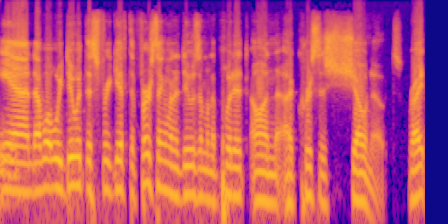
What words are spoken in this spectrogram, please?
And uh, what we do with this free gift, the first thing I'm going to do is I'm going to put it on uh, Chris's show notes. Right.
